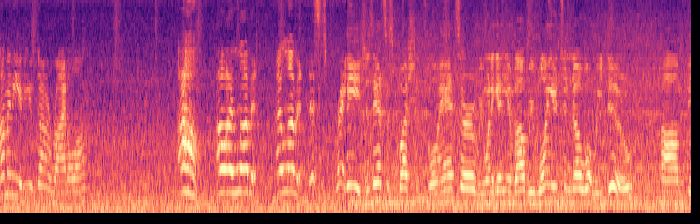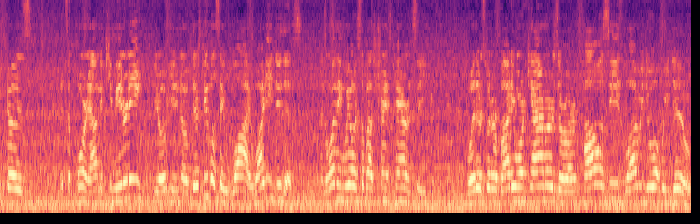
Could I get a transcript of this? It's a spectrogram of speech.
How many of you have done a ride along? Oh, oh, I love it. I love it. This is great. Please, just ask us questions. We'll answer. We want to get you involved. We want you to know what we do um, because it's important. Out in the community, you know, you know, there's people that say, why? Why do you do this? And the one thing we always talk about is transparency. Whether it's with our body-worn cameras or our policies, why we do what we do.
